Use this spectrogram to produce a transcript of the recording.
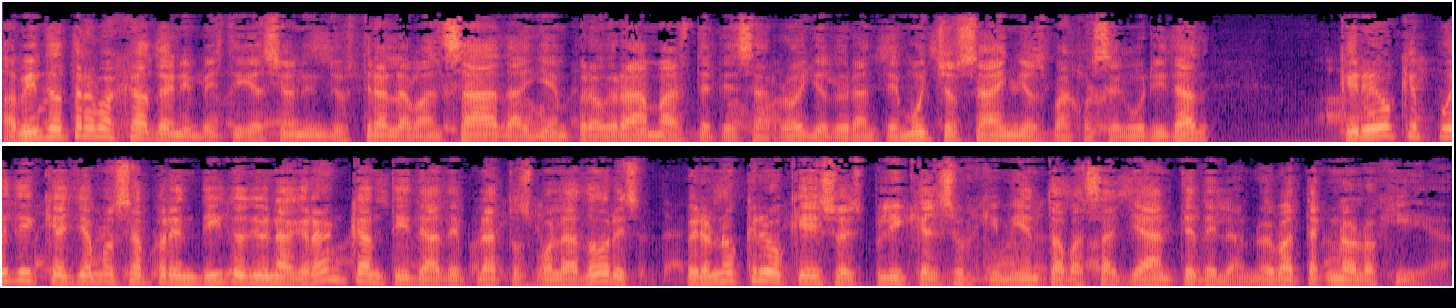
Habiendo trabajado en investigación industrial avanzada y en programas de desarrollo durante muchos años bajo seguridad, Creo que puede que hayamos aprendido de una gran cantidad de platos voladores, pero no creo que eso explique el surgimiento avasallante de la nueva tecnología.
